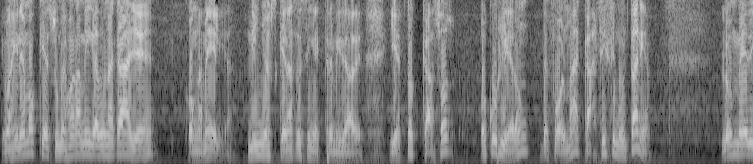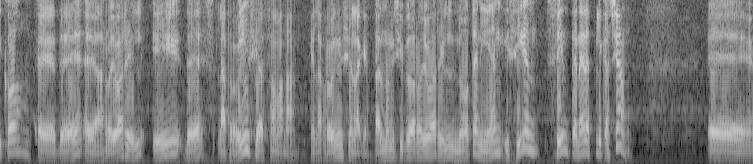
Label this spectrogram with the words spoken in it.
Imaginemos que su mejor amiga de una calle, con Amelia, niños que nacen sin extremidades. Y estos casos ocurrieron de forma casi simultánea. Los médicos eh, de eh, Arroyo Barril y de la provincia de Samaná, que es la provincia en la que está el municipio de Arroyo Barril, no tenían y siguen sin tener explicación. Eh,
